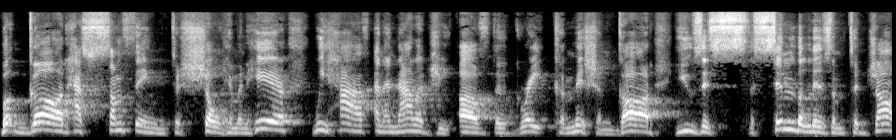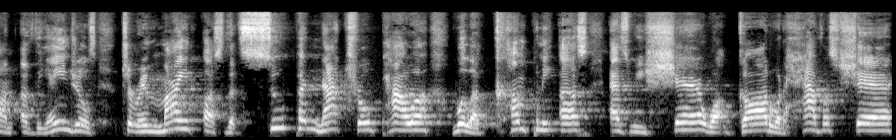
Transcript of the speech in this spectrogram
but God has something to show him. And here we have an analogy of the Great Commission. God uses the symbolism to John of the angels to remind us that supernatural power will accompany us as we share what God would have us share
